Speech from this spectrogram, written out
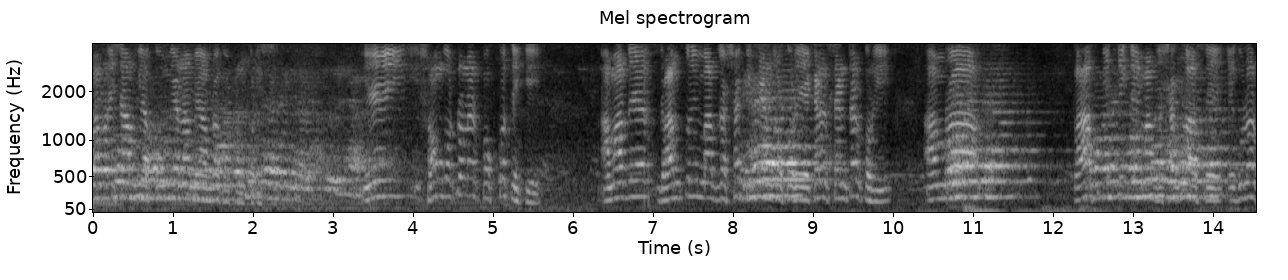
মাদ্রাসা আরবিয়া কৌমিয়া নামে আমরা গঠন করেছি। এই সংগঠনের পক্ষ থেকে আমাদের গ্রামতলী মাদ্রাসাকে কেন্দ্র করে এখানে সেন্টার করি, আমরা ক্লাস ভিত্তিক যে মাদ্রাসাগুলো আছে, এগুলোর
